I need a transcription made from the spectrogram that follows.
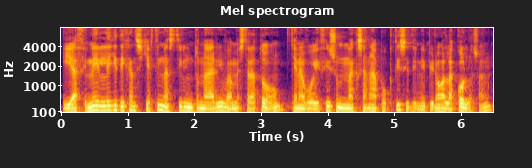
Οι Αθηναίοι λέγεται είχαν σκεφτεί να στείλουν τον Αρίβα με στρατό και να βοηθήσουν να ξανααποκτήσει την Ήπειρο, αλλά κόλωσαν,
